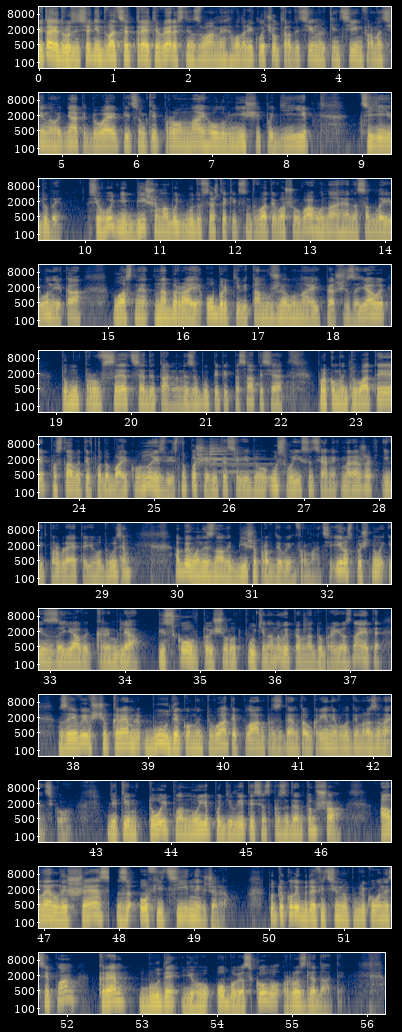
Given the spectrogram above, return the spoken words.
Вітаю, друзі! Сьогодні 23 вересня. З вами Валерій Клочук. Традиційно в кінці інформаційного дня підбиваю підсумки про найголовніші події цієї доби. Сьогодні більше, мабуть, буду все ж таки акцентувати вашу увагу на Генасамблеї ООН, яка власне набирає обертів і там вже лунають перші заяви. Тому про все це детально. Не забудьте підписатися, прокоментувати, поставити вподобайку. Ну і звісно, поширюйте це відео у своїх соціальних мережах і відправляйте його друзям, аби вони знали більше правдивої інформації. І розпочну із заяви Кремля. Пісков, той, що род Путіна, ну ви певно добре його знаєте, заявив, що Кремль буде коментувати план президента України Володимира Зеленського, яким той планує поділитися з президентом США, але лише з- з офіційних джерел. Тобто, коли буде офіційно опублікований цей план, Кремль буде його обов'язково розглядати.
